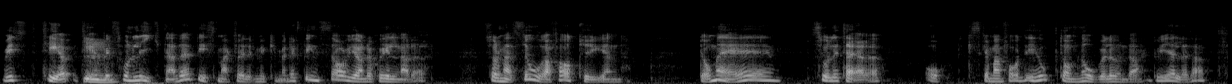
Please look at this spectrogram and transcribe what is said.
Visst, Tirpitz mm. hon liknade Bismarck väldigt mycket, men det finns avgörande skillnader. Så de här stora fartygen, de är solitärer. Ska man få ihop dem någorlunda, då gäller det att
